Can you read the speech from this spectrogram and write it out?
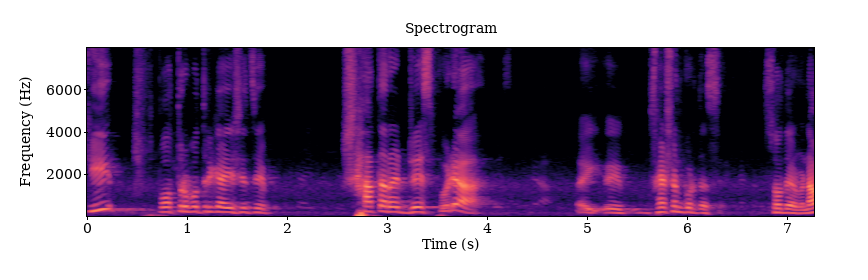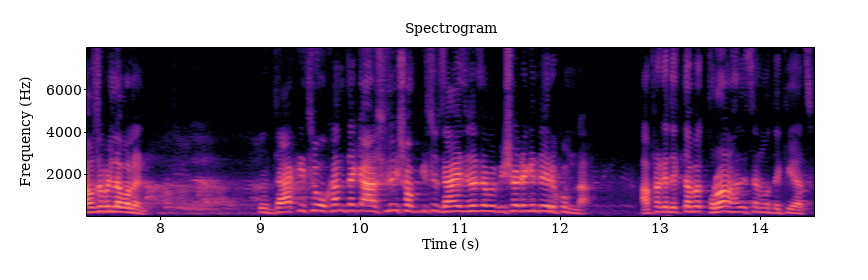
কি? পত্রপত্রিকায় এসেছে, সাঁতারের ড্রেস পরে এই ফ্যাশন করতেছে। সৌদি আরবে। নাওজবিল্লা বলেন। তো যা কিছু ওখান থেকে আসলেই সব কিছু জায়েজ হয়ে যাবে, বিষয়টা কিন্তু এরকম না। আপনাকে দেখতে হবে কোরআন হাদিসের মধ্যে কি আছে।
